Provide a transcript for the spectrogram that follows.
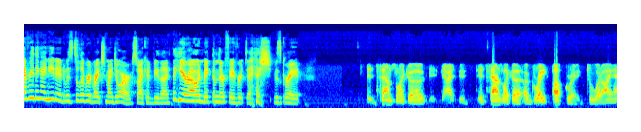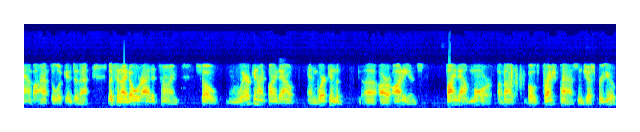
everything I needed was delivered right to my door. So I could be the, the hero and make them their favorite dish. It was great. It sounds like a it, it sounds like a, a great upgrade to what I have. I'll have to look into that. Listen, I know we're out of time. So, where can I find out, and where can the uh, our audience find out more about both Fresh Pass and Just for You?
